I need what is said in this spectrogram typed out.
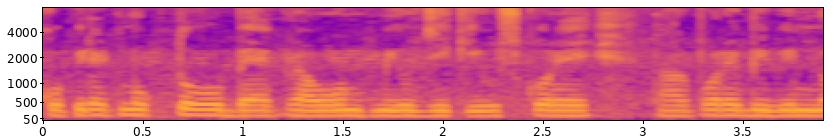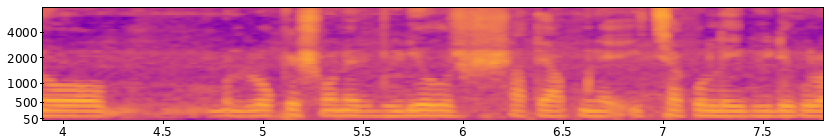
কপিরাইট মুক্ত ব্যাকগ্রাউন্ড মিউজিক ইউজ করে, তারপরে বিভিন্ন লোকেশনের ভিডিওর সাথে আপনি ইচ্ছা করলে এই ভিডিওগুলো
